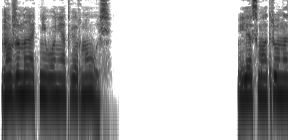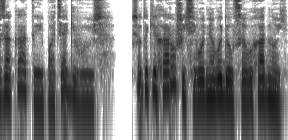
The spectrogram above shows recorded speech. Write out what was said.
но жена от него не отвернулась. Я смотрю на закат и потягиваюсь. все таки хороший сегодня выдался выходной.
